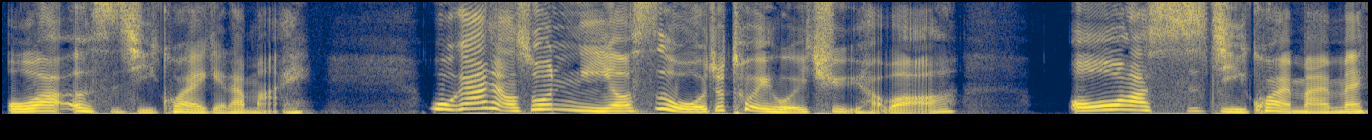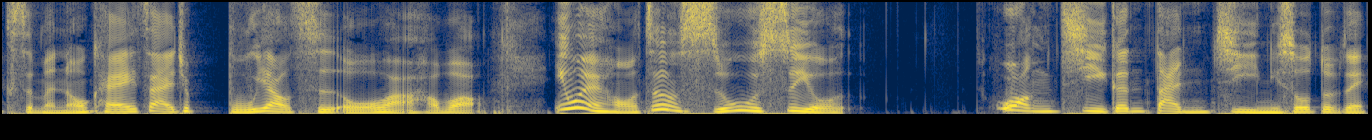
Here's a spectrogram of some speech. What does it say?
我啊二十几块给他买。我跟他讲说，你要是我，我就退回去，好不好？蚵仔十几块买 maximum，OK，再来就不要吃蚵仔，好不好？因为吼，这种食物是有旺季跟淡季，你说对不对？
